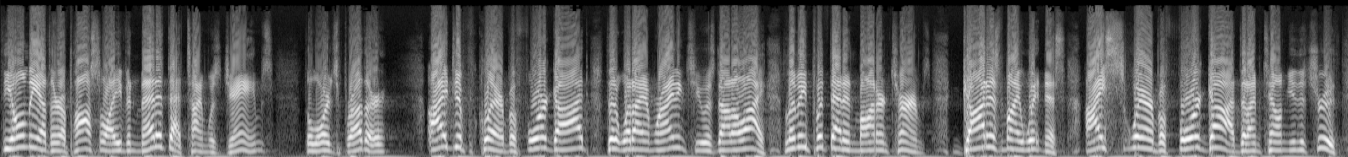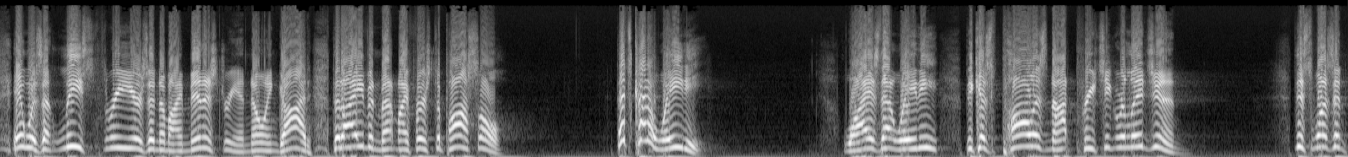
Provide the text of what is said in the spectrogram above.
The only other apostle I even met at that time was James, the Lord's brother. I declare before God that what I am writing to you is not a lie. Let me put that in modern terms. God is my witness. I swear before God that I'm telling you the truth. It was at least three years into my ministry and knowing God that I even met my first apostle. That's kind of weighty. Why is that weighty? Because Paul is not preaching religion. This wasn't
